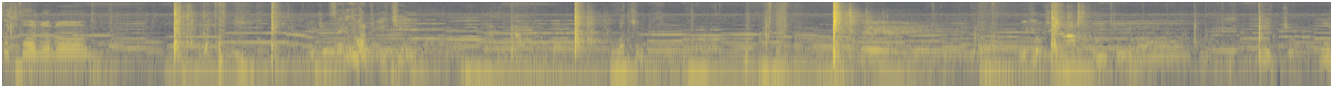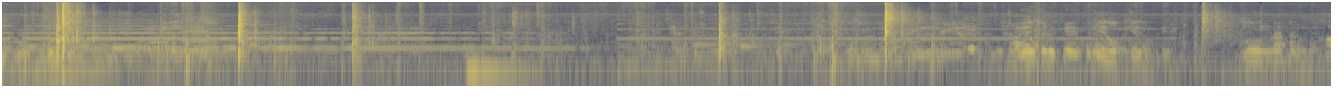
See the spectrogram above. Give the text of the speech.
이렇게 스타트하면은 세게도 밟수 있지. 그렇지. 이렇게 움직여. 오른쪽이나 왼쪽. 오, 오른쪽. 자연스럽게 오케이 오케이 오케이. 꾹 났다는 거.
